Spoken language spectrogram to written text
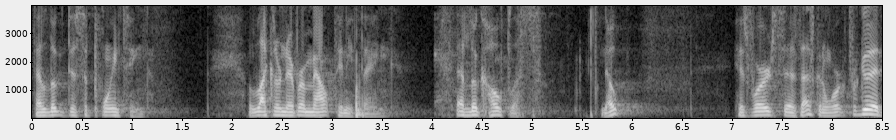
that look disappointing, like it'll never amount to anything, that look hopeless. Nope. His word says that's going to work for good.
